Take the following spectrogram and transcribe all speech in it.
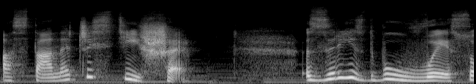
а стане чистіше. Зріст був високо.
